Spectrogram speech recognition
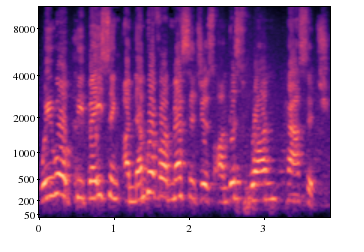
we will be basing a number of our messages on this one passage.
